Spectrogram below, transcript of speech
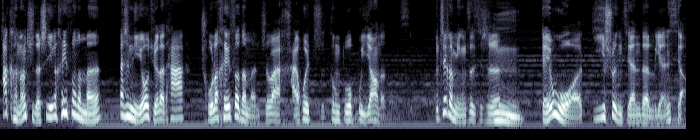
它可能指的是一个黑色的门，但是你又觉得它除了黑色的门之外，还会指更多不一样的东西。就这个名字其实给我第一瞬间的联想。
